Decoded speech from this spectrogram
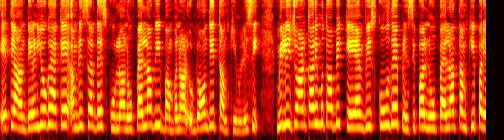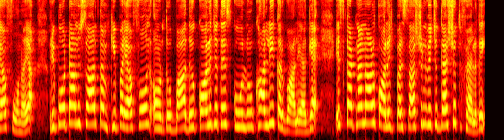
ਇਹ ਧਿਆਨ ਦੇਣ ਯੋਗ ਹੈ ਕਿ ਅੰਮ੍ਰਿਤਸਰ ਦੇ ਸਕੂਲਾਂ ਨੂੰ ਪਹਿਲਾਂ ਵੀ ਬੰਬ ਨਾਲ ਉਡਾਉਣ ਦੀ ਧਮਕੀ ਮਿਲੀ ਸੀ। ਮਿਲੀ ਜਾਣਕਾਰੀ ਮੁਤਾਬਿਕ ਕੇਐਮਵੀ ਸਕੂਲ ਦੇ ਪ੍ਰਿੰਸੀਪਲ ਨੂੰ ਪਹਿਲਾਂ ਧਮਕੀ ਭਰਿਆ ਫੋਨ ਆਇਆ। ਰਿਪੋਰਟਾਂ ਅਨੁਸਾਰ ਧਮਕੀ ਭਰਿਆ ਫੋਨ ਆਉਣ ਤੋਂ ਬਾਅਦ ਕਾਲਜ ਅਤੇ ਸਕੂਲ ਨੂੰ ਖਾਲੀ ਕਰਵਾ ਲਿਆ ਗਿਆ। ਇਸ ਘਟਨਾ ਨਾਲ ਕਾਲਜ ਪ੍ਰਸ਼ਾਸਨ ਵਿੱਚ ਦਹਿਸ਼ਤ ਫੈਲ ਗਈ।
